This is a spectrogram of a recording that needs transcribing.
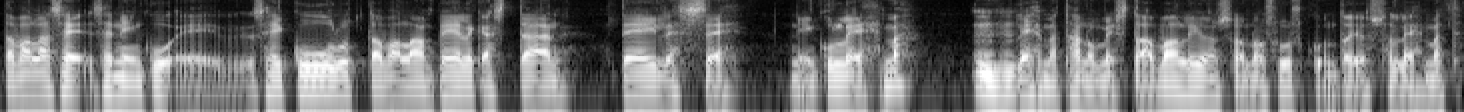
Tavallaan se, se, niin kuin, se ei kuulu tavallaan pelkästään teille se niin kuin lehmä. Mm-hmm. Lehmäthän omistaa valion, se on osuuskunta, jossa lehmät,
